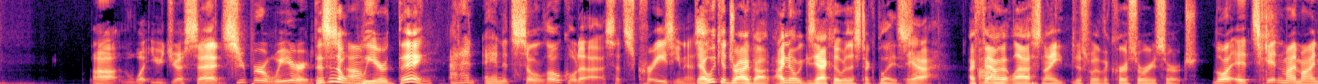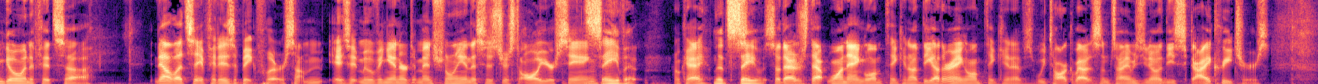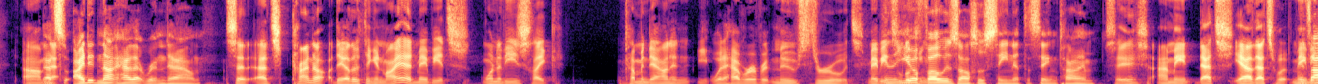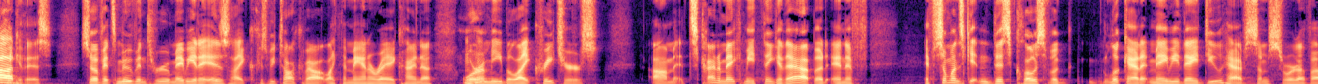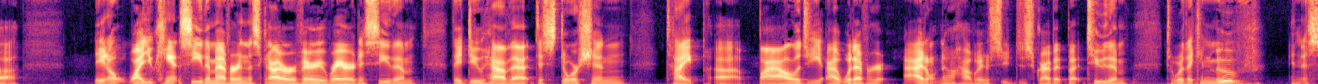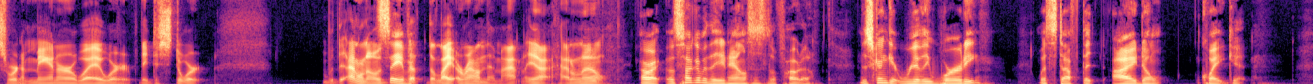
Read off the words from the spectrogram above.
Uh, what you just said, super weird. This is a Um, weird thing. and, it- and it's so local to us. That's craziness. Yeah, we could drive out. I know exactly where this took place. yeah. I found it last night just with a cursory search. Well, it's getting my mind going if it's uh now let's say if it is a Bigfoot or something, is it moving interdimensionally and this is just all you're seeing? Save it. Okay. Let's save it. So there's that one angle I'm thinking of. The other angle I'm thinking of is we talk about it sometimes, you know, these sky creatures. Um, That's. that- I did not have that written down. so that's kind of the other thing in my head. Maybe it's one of these like coming down and whatever if it moves through. It's maybe And it's the looking, UFO is also seen at the same time. See, I mean, that's yeah, that's what made It's me odd. think of this. So if it's moving through, maybe it is like because we talk about like the manta ray kind of or Mm-hmm. amoeba-like creatures. Um, it's kind of making me think of that. But and if if someone's getting this close of a look at it, maybe they do have some sort of a, you know, why you can't see them ever in the sky or very rare to see them. They do have that distortion type uh, biology. I whatever I don't know how else you describe it, but to them to where they can move in this sort of manner or way where they distort. I don't know. Save the, it. the light around them. I, yeah, I don't know. All right, let's talk about the analysis of the photo. This is going to get really wordy with stuff that I don't quite get.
